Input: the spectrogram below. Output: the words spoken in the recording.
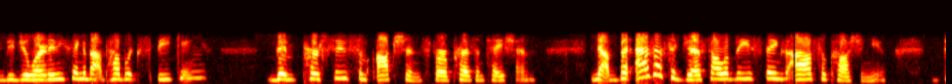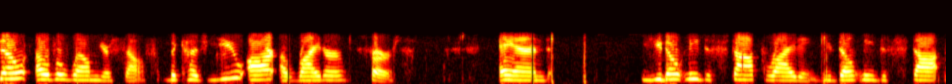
Did you learn anything about public speaking? Then pursue some options for a presentation. Now, but as I suggest all of these things, I also caution you don't overwhelm yourself because you are a writer first. And you don't need to stop writing, you don't need to stop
